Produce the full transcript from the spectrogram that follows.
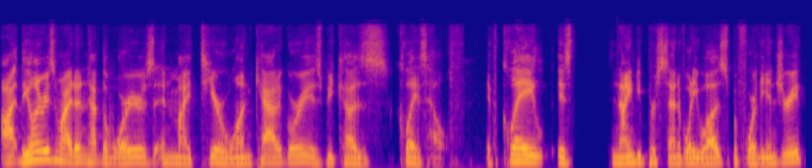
I, the only reason why I didn't have the Warriors in my tier one category is because Clay's health. If Clay is 90% of what he was before the injury,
